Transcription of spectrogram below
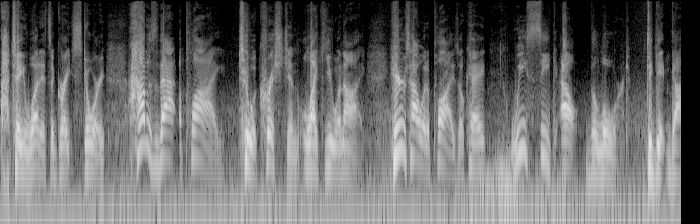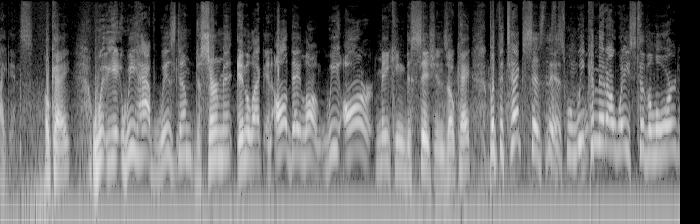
I tell you what, it's a great story. How does that apply to a Christian like you and I? Here's how it applies, okay? We seek out the Lord to get guidance okay? We, we have wisdom, discernment, intellect, and all day long we are making decisions, okay? But the text says this when we commit our ways to the Lord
